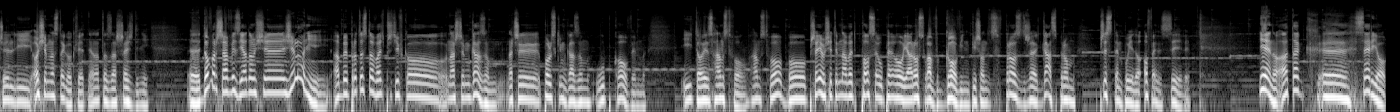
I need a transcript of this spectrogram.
czyli 18 kwietnia, no to za 6 dni, e, do Warszawy zjadą się zieloni, aby protestować przeciwko naszym gazom, znaczy polskim gazom łupkowym. I to jest hamstwo. Hamstwo, bo przejął się tym nawet poseł PO Jarosław Gowin, pisząc wprost, że Gazprom przystępuje do ofensywy. Nie no, a tak e, serio,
